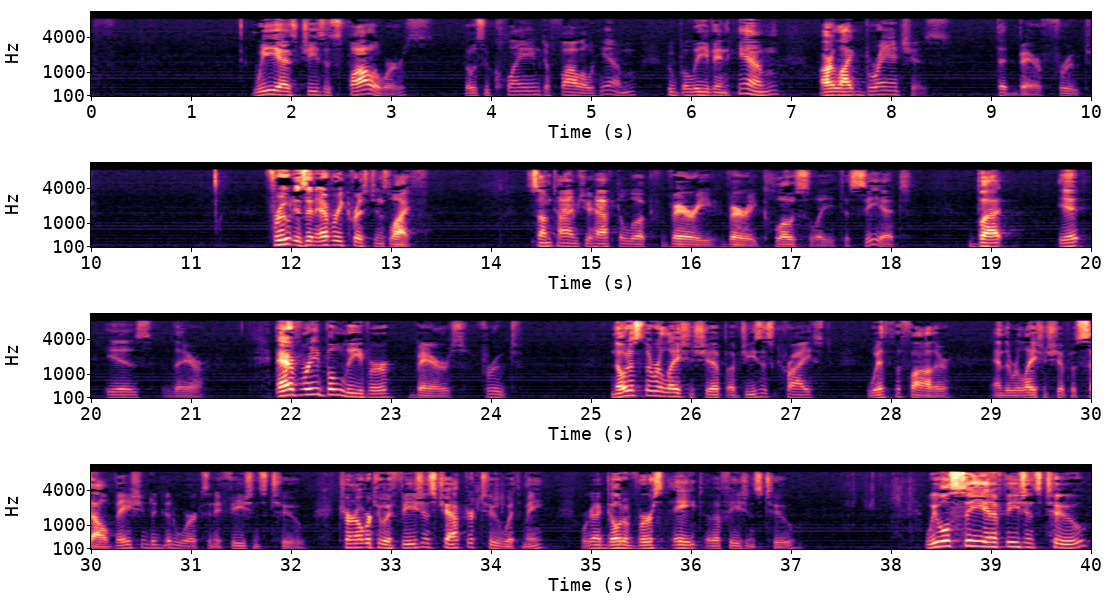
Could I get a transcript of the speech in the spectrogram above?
We, as Jesus' followers, those who claim to follow him, who believe in him, are like branches that bear fruit. Fruit is in every Christian's life. Sometimes you have to look very, very closely to see it, but it is there. Every believer bears fruit. Notice the relationship of Jesus Christ with the Father and the relationship of salvation to good works in Ephesians 2. Turn over to Ephesians chapter 2 with me. We're going to go to verse 8 of Ephesians 2. We will see in Ephesians 2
